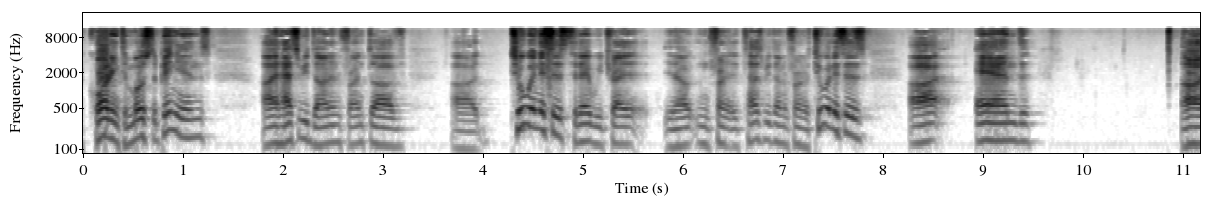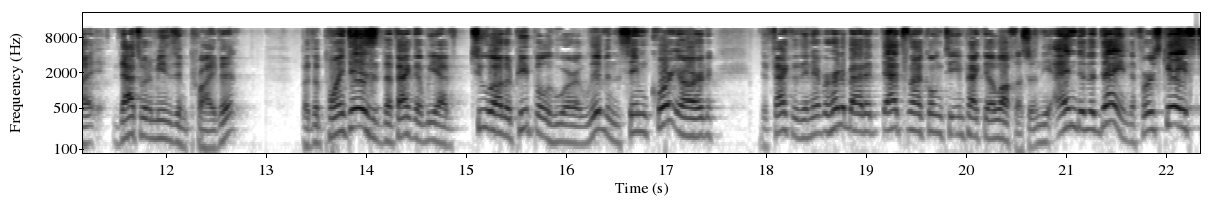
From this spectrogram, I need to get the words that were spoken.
according to most opinions, uh, it has to be done in front of uh, two witnesses. Today we try, you know, in front. It has to be done in front of two witnesses, uh, and uh, that's what it means in private. But the point is the fact that we have two other people who are live in the same courtyard the fact that they never heard about it, that's not going to impact the halacha. So in the end of the day, in the first case,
